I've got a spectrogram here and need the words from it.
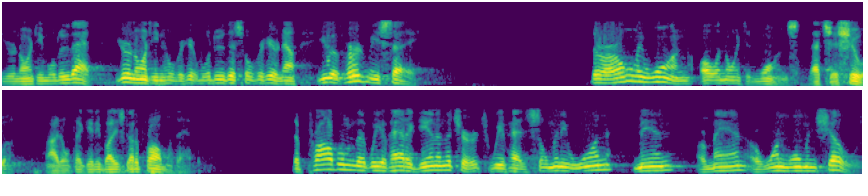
Your anointing will do that. Your anointing over here will do this over here. Now, you have heard me say there are only one all anointed ones. That's Yeshua. I don't think anybody's got a problem with that. The problem that we have had again in the church, we've had so many one men or man or one woman shows.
